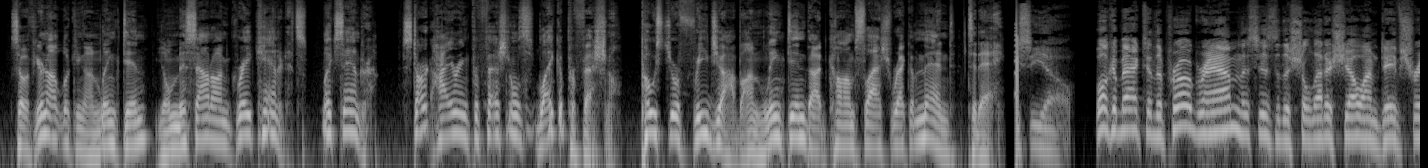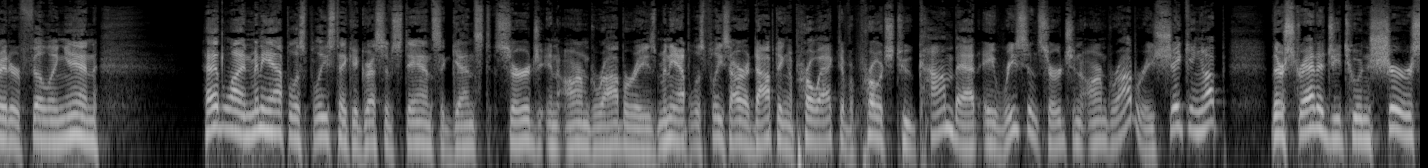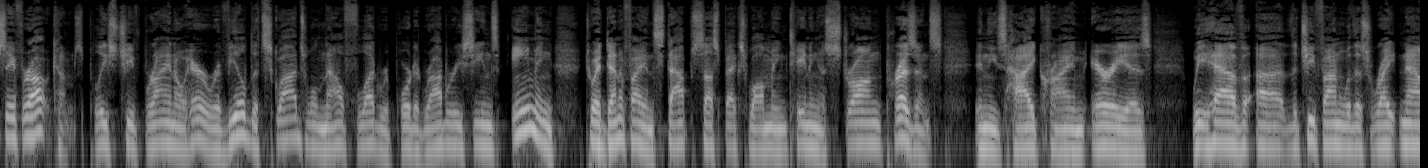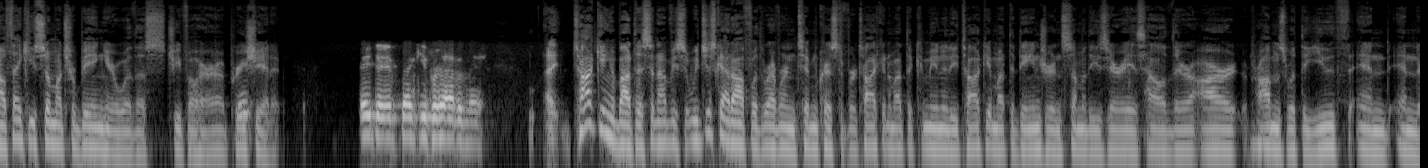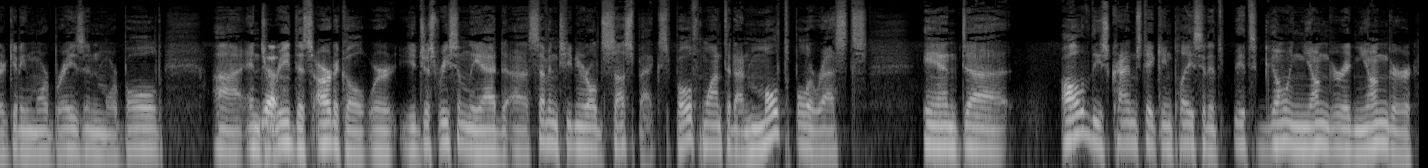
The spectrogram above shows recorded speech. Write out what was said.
So if you're not looking on LinkedIn, you'll miss out on great candidates like Sandra. Start hiring professionals like a professional. Post your free job on linkedin.com slash recommend today. CO. Welcome back to the program. This is the Sheletta Show. I'm Dave Schrader filling in. Headline Minneapolis police take aggressive stance against surge in armed robberies. Minneapolis police are adopting a proactive approach to combat a recent surge in armed robberies, shaking up their strategy to ensure safer outcomes. Police Chief Brian O'Hara revealed that squads will now flood reported robbery scenes, aiming to identify and stop suspects while maintaining a strong presence in these high crime areas. We have uh, the chief on with us right now. Thank you so much for being here with us, Chief O'Hara. Appreciate it. Hey, Dave. Thank you for having me. Uh, talking about this, and obviously we just got off with Reverend Tim Christopher talking about the community, talking about the danger in some of these areas, how there are problems with the youth, and and they're getting more brazen, more bold. Uh, and to yeah. read this article where you just recently had 17 uh, year old suspects, both wanted on multiple arrests, and uh, all of these crimes taking place, and it's it's going younger and younger.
